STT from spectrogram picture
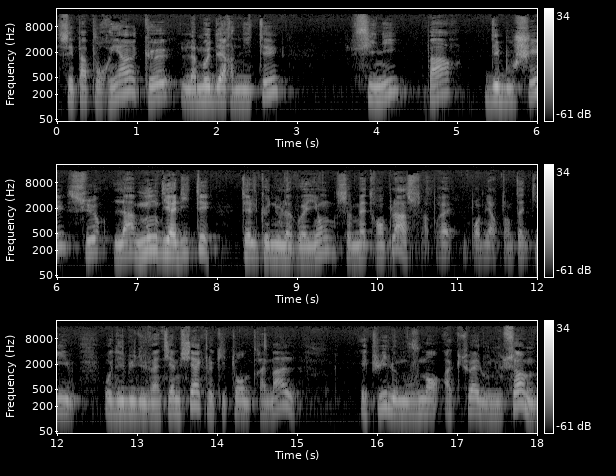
C'est pas pour rien que la modernité finit par déboucher sur la mondialité telle que nous la voyons se mettre en place. Après une première tentative au début du XXe siècle qui tourne très mal, et puis le mouvement actuel où nous sommes,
